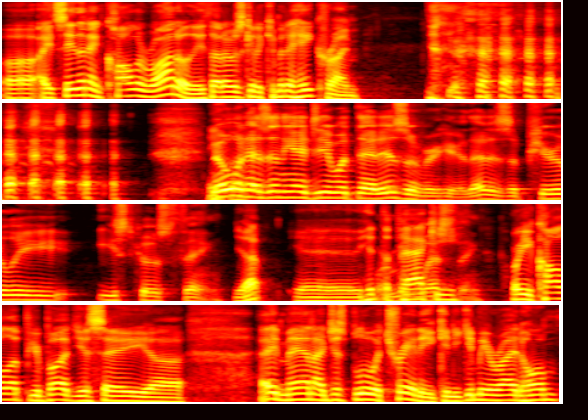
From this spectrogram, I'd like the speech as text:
uh, I'd say that in Colorado. They thought I was gonna commit a hate crime. No one has any idea what that is over here. That is a purely East Coast thing. Yep. Yeah, hit the Midwest packy. Or you call up your bud, you say, uh, hey man, I just blew a tranny. Can you give me a ride home?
